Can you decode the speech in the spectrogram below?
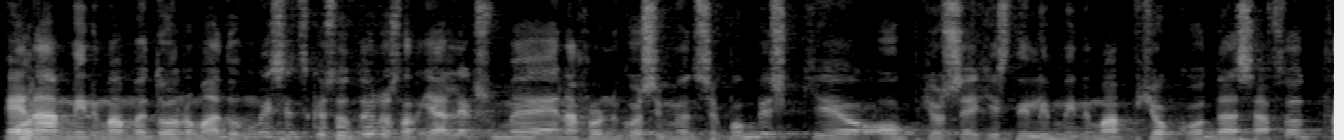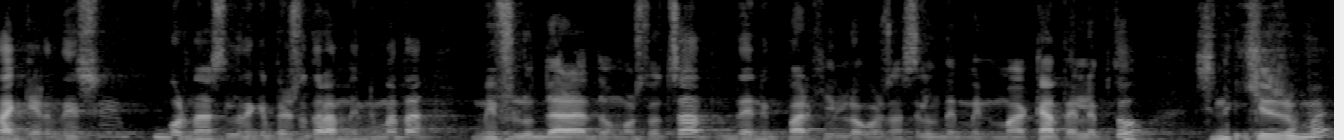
Ένα μήνυμα με το όνομα του Μίσιτ και στο τέλος θα διαλέξουμε ένα χρονικό σημείο της εκπομπής και όποιος έχει στείλει μήνυμα πιο κοντά σε αυτό θα κερδίσει. Μπορεί να στείλετε και περισσότερα μηνύματα. Μην φλουντάρετε όμως στο chat. Δεν υπάρχει λόγος να στείλετε μήνυμα κάθε λεπτό. Συνεχίζουμε.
